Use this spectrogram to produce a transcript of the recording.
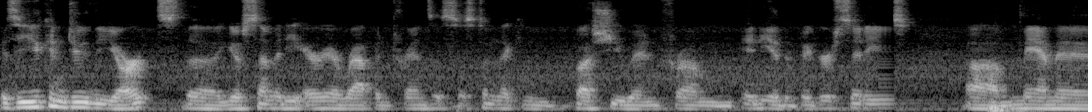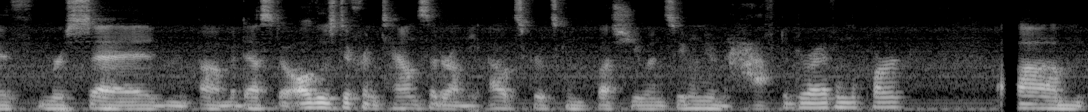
is that you can do the YARTS, the Yosemite Area Rapid Transit System, that can bus you in from any of the bigger cities, uh, Mammoth, Merced, uh, Modesto, all those different towns that are on the outskirts can bus you in, so you don't even have to drive in the park. Um,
